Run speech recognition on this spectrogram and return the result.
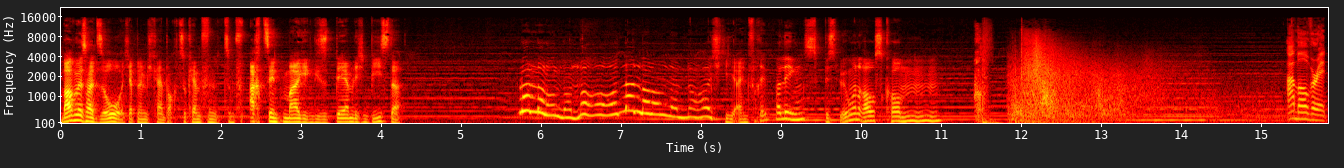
Machen wir es halt so. Ich habe nämlich keinen Bock zu kämpfen. Zum 18. Mal gegen diese dämlichen Biester. Ich gehe einfach immer links, bis wir irgendwann rauskommen. I'm over it.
